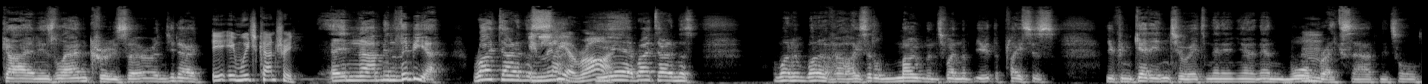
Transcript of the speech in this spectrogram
guy in his Land Cruiser, and you know, in, in which country? In um, in Libya, right down in the in Libya, right? Yeah, right down in the one of one of oh, these little moments when the the places you can get into it, and then you know, then war mm. breaks out, and it's all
